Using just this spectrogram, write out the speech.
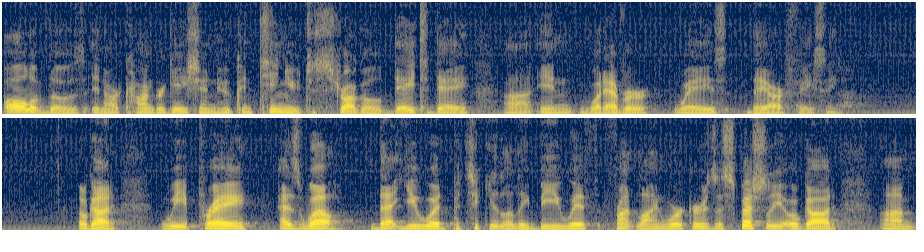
all of those in our congregation who continue to struggle day to day uh, in whatever ways they are facing. Oh God, we pray as well that you would particularly be with frontline workers, especially, oh God, um,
